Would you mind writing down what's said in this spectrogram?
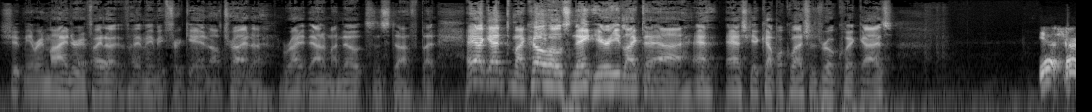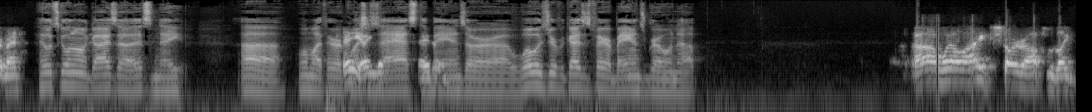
shoot me a reminder if I don't if I maybe forget I'll try to write it down in my notes and stuff. But hey, I got my co-host Nate here. He'd like to uh, a- ask you a couple questions real quick, guys. Yeah, sure, man. Hey, what's going on, guys? Uh, this is Nate. Uh, one of my favorite Hey, questions how to ask the you doing? bands are, uh, what was your guys' favorite bands growing up? Uh, well, I started off with like,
